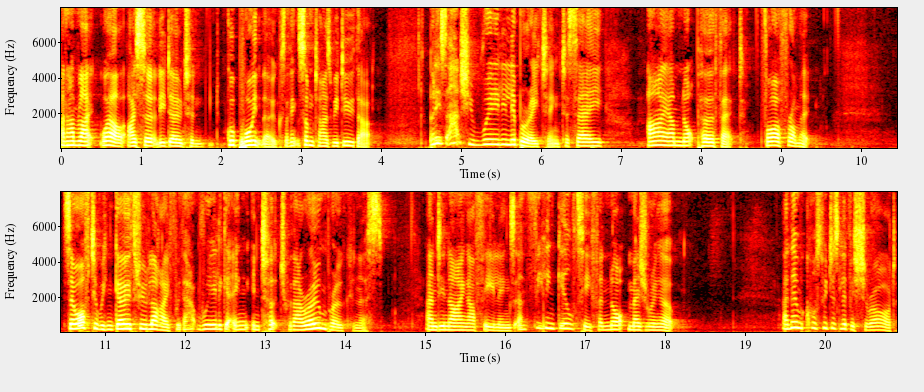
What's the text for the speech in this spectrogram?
And I'm like, well, I certainly don't. And good point, though, because I think sometimes we do that. But it's actually really liberating to say, I am not perfect, far from it. So often we can go through life without really getting in touch with our own brokenness and denying our feelings and feeling guilty for not measuring up. And then, of course, we just live a charade.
